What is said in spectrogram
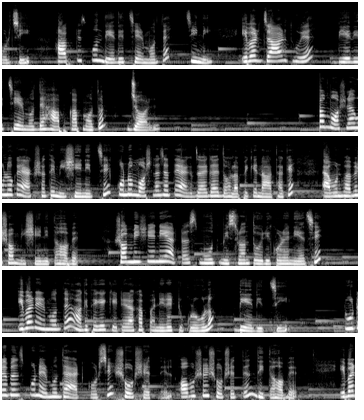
করছি। হাফ টিস্পুন দিয়ে দিচ্ছি এর মধ্যে চিনি। এবার জার ধুয়ে দিয়ে দিচ্ছি এর মধ্যে হাফ কাপ মতন জল। সব মশলাগুলোকে একসাথে মিশিয়ে নিচ্ছি। কোনো মশলা যাতে এক জায়গায় দলা পেকে না থাকে, এমনভাবে সব মিশিয়ে নিতে হবে। সব মিশিয়ে নিয়ে একটা স্মুথ মিশ্রণ তৈরি করে নিয়েছি। এবার এর মধ্যে আগে থেকে কেটে রাখা পনিরের টুকরোগুলো দিয়ে দিচ্ছি। টু টেবিল স্পুন এর মধ্যে অ্যাড করছি সর্ষের তেল। অবশ্যই সর্ষের তেল দিতে হবে। এবার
